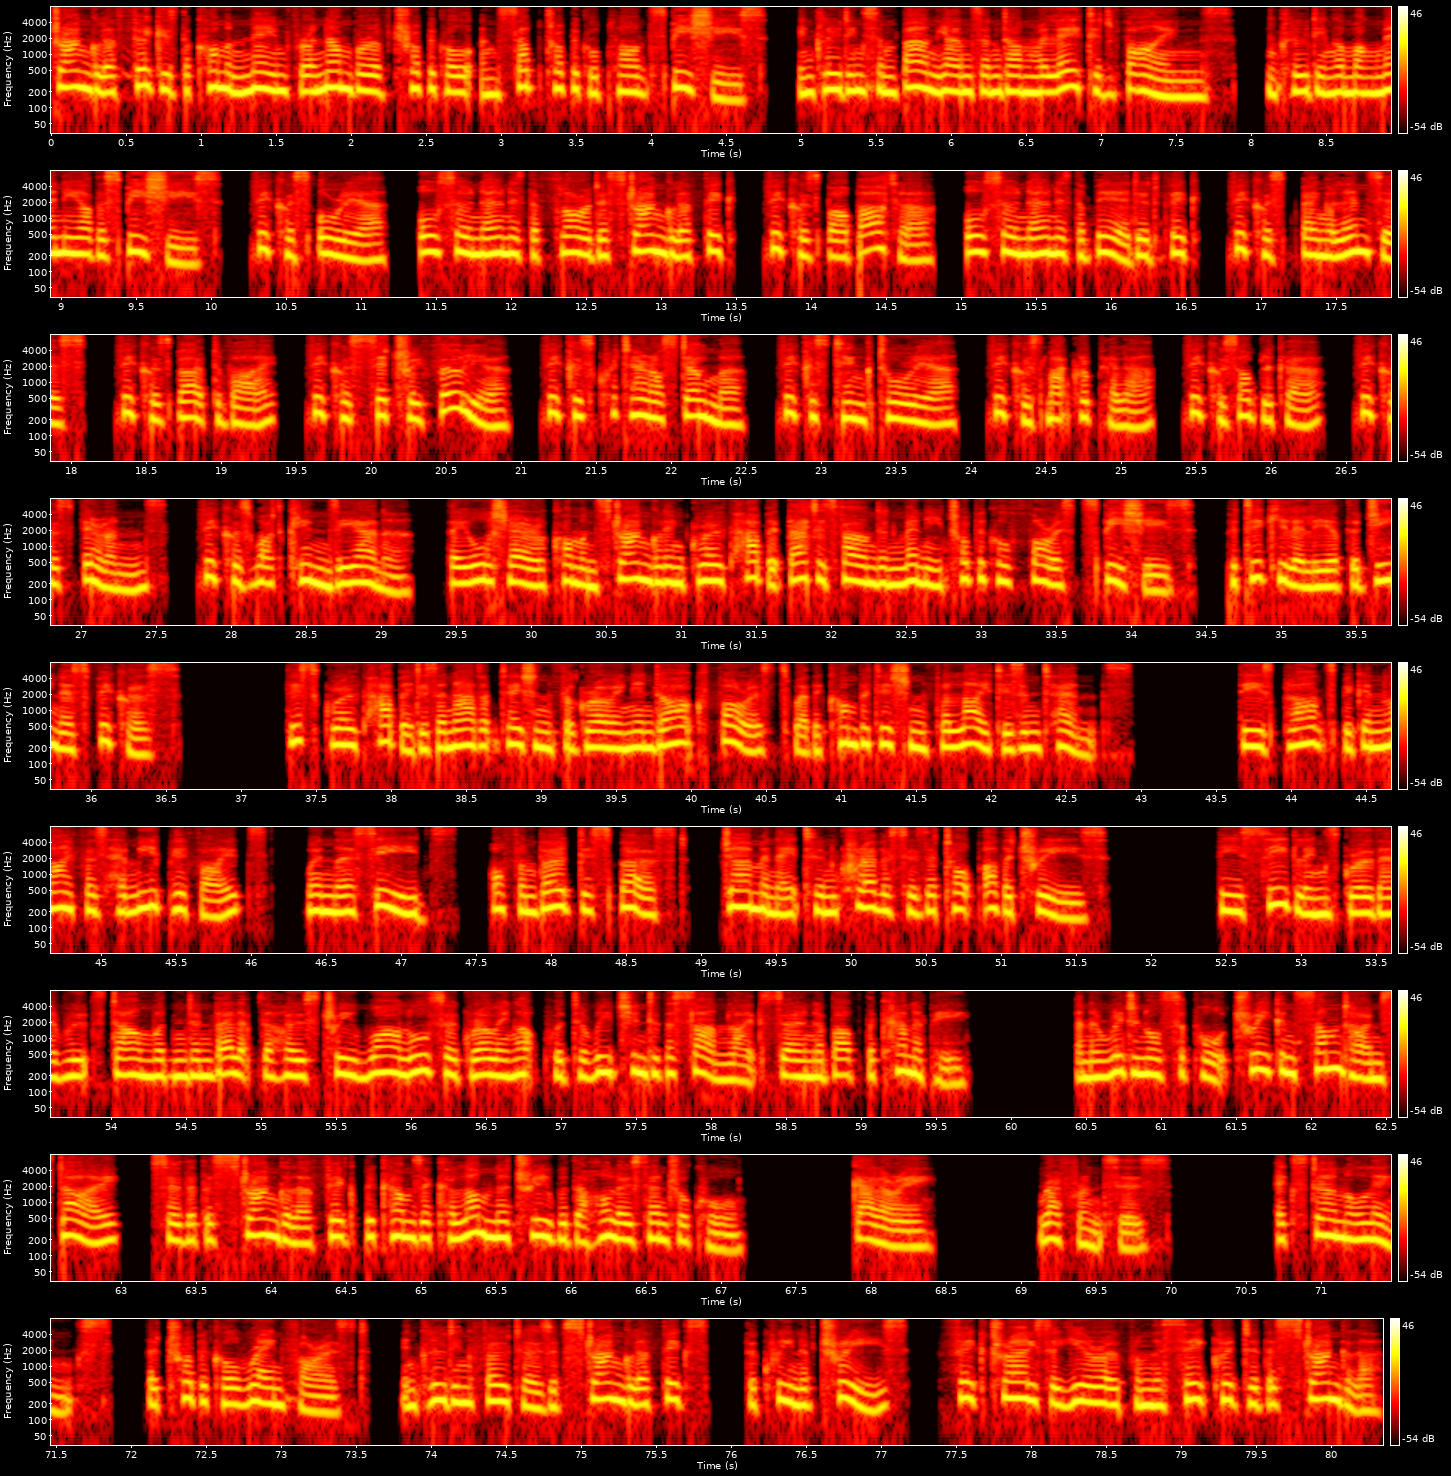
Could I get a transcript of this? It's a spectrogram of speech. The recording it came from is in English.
strangler fig is the common name for a number of tropical and subtropical plant species, including some banyans and unrelated vines, including among many other species, Ficus aurea, also known as the Florida strangler fig, Ficus barbata, also known as the bearded fig, Ficus benghalensis, Ficus burtt-davyi, Ficus citrifolia, Ficus craterostoma, Ficus tinctoria, Ficus macrophylla, Ficus obliqua, Ficus virens, Ficus watkinsiana, they all share a common strangling growth habit that is found in many tropical forest species, particularly of the genus Ficus. This growth habit is an adaptation for growing in dark forests where the competition for light is intense. These plants begin life as hemiepiphytes, when their seeds, often bird dispersed, germinate in crevices atop other trees. These seedlings grow their roots downward and envelop the host tree while also growing upward to reach into the sunlight zone above the canopy. An original support tree can sometimes die, so that the strangler fig becomes a columnar tree with a hollow central core. Gallery References External links The tropical rainforest, including photos of strangler figs, the queen of trees, fig trace a euro from the sacred to the strangler.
